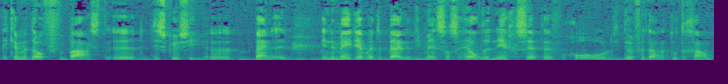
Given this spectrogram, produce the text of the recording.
Ik heb me daarover verbaasd, eh, de discussie. Bijna, in de media werden bijna die mensen als helden neergezet. Hè, van, die durven daar naartoe te gaan.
